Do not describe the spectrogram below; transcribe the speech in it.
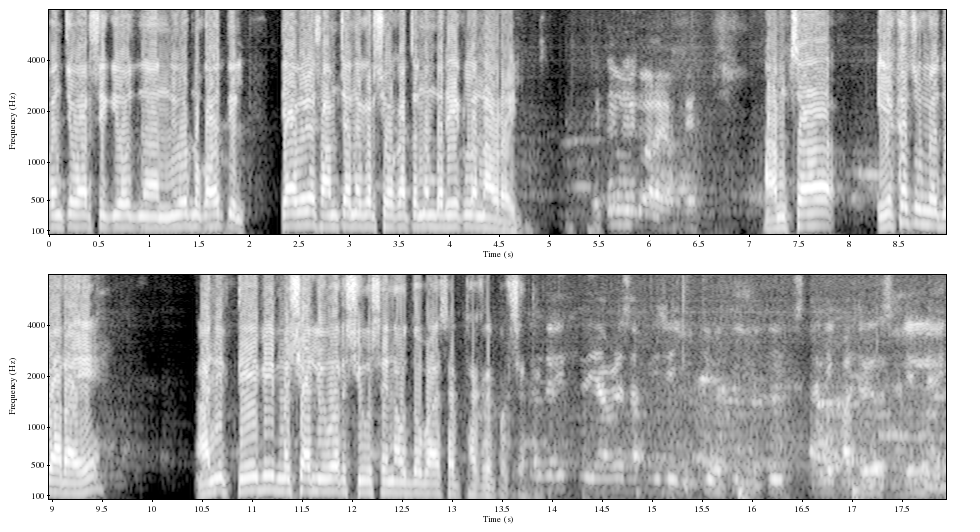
पंचवार्षिक योजना निवडणुका होतील त्यावेळेस आमच्या नगरसेवकाचा नंबर एकला नाव राहील. आमचा एकच उमेदवार आहे आणि ते बी मशालीवर शिवसेना उद्धव बाळासाहेब ठाकरे पक्षात यावेळेस आपली जी युती होती युती स्थानिक पातळीवर झालेली नाही.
